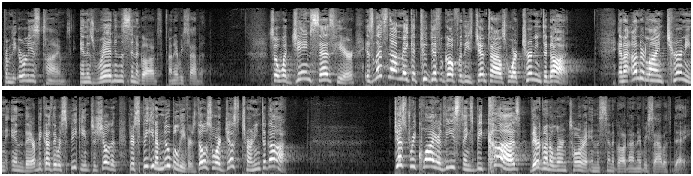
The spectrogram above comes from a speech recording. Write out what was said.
from the earliest times and is read in the synagogues on every Sabbath. So, what James says here is let's not make it too difficult for these Gentiles who are turning to God. And I underline turning in there because they were speaking to show that they're speaking of new believers, those who are just turning to God. Just require these things because they're going to learn Torah in the synagogue on every Sabbath day.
